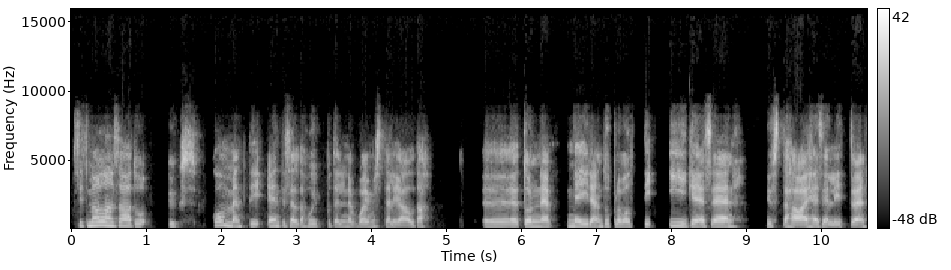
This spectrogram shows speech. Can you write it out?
Sitten me ollaan saatu yksi kommentti entiseltä huipputelinen voimistelijalta öö, tonne meidän tuplavoltti IGCen just tähän aiheeseen liittyen,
